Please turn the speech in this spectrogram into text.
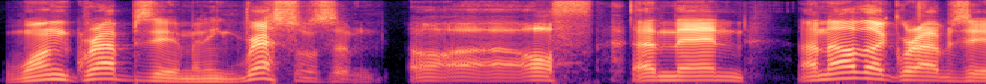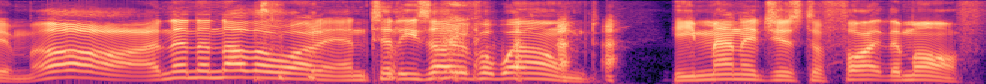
One grabs him and he wrestles him uh, off, and then another grabs him. Oh, and then another one until he's overwhelmed. He manages to fight them off.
